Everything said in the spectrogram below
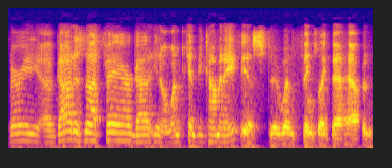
very uh, God is not fair. God, you know, one can become an atheist when things like that happen,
